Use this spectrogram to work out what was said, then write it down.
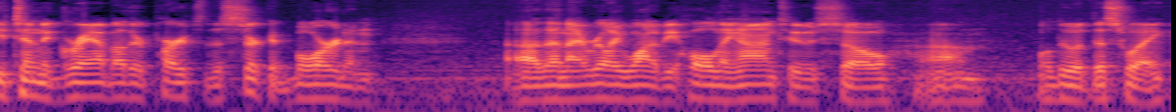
you tend to grab other parts of the circuit board and uh, then I really want to be holding on to, so um, we'll do it this way.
